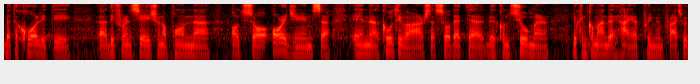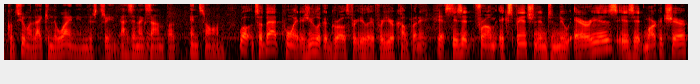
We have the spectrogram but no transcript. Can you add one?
better quality, uh, differentiation upon uh, also origins uh, in uh, cultivars so that the consumer you can command a higher premium price with consumer, like in the wine industry, as an example, and so on. Well, to that point, as you look at growth for Illy, for your company, yes. is it from expansion into new areas? Is it market share?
